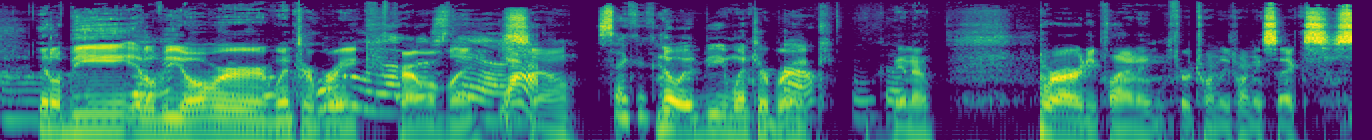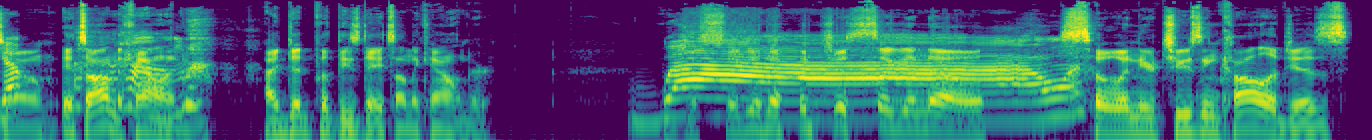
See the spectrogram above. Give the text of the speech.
It'll be it'll be over winter break totally probably. Yeah. So So I could no, it'd be winter break. Oh, okay. You know, we're already planning for 2026, so Yep. it's on the calendar. I did put these dates on the calendar. Wow. so you know, just so you know. So when you're choosing colleges,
